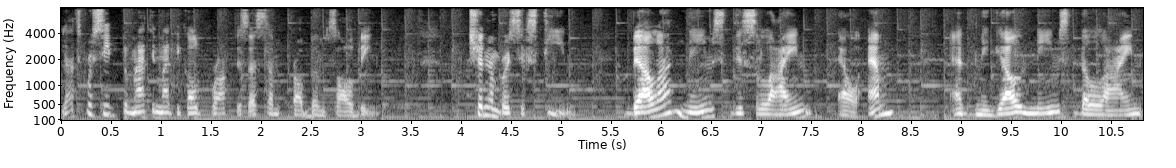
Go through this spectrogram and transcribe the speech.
Let's proceed to mathematical practices and problem solving. Question number 16. Bella names this line LM and Miguel names the line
